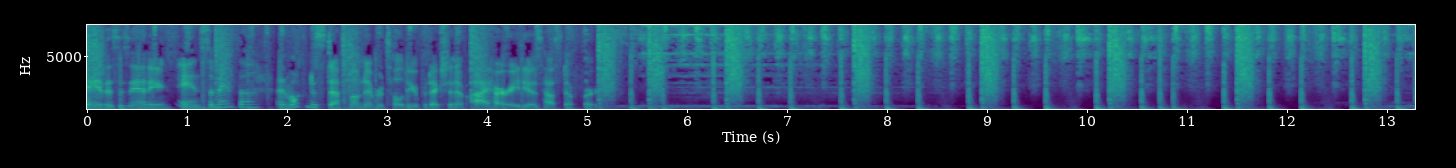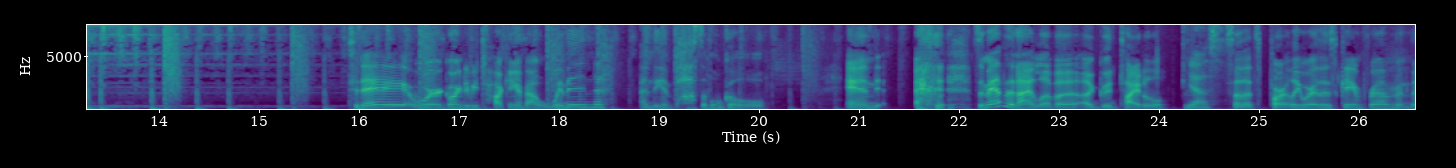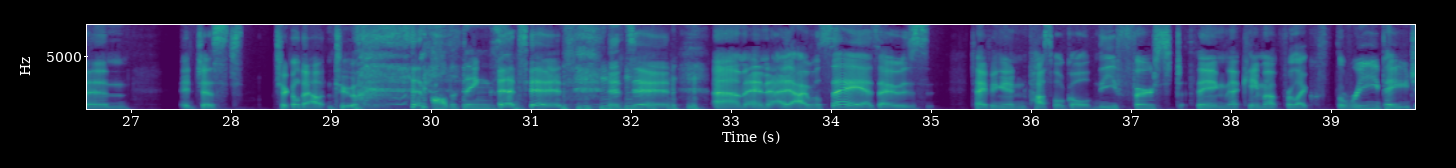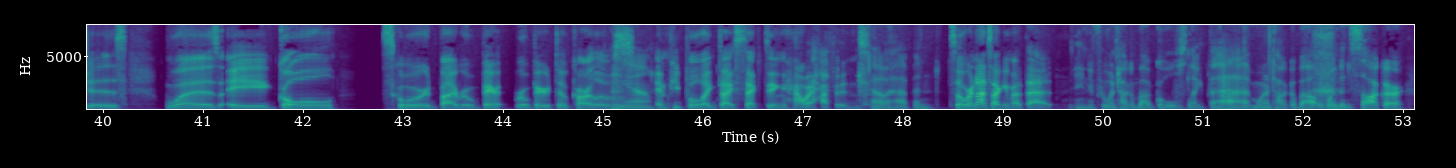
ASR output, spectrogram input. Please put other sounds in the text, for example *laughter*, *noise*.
Hey, this is Anney. And Samantha. And welcome to Stuff Mom Never Told You, a production of iHeartRadio's How Stuff Works. Today, we're going to be talking about women and the impossible goal. And *laughs* Samantha and I love a, a good title. Yes. So that's partly where this came from. And then it just trickled out into *laughs* all the things. it did. It *laughs* did. Um, and I, I will say, as I was typing in possible goal, the first thing that came up for like three pages was a goal scored by Robert, Roberto Carlos. Yeah. And people like dissecting how it happened. How it happened. So we're not talking about that. And if we want to talk about goals like that, we're going to talk about women's soccer.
